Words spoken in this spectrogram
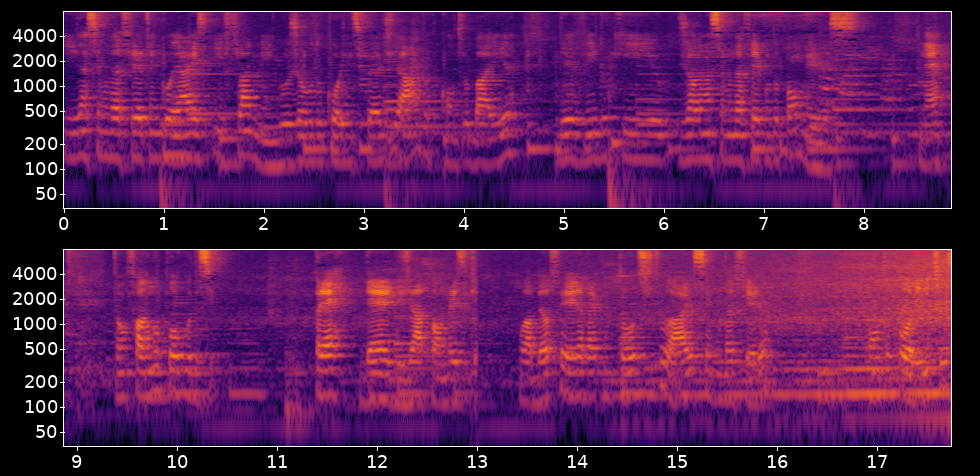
E na segunda-feira tem Goiás e Flamengo. O jogo do Corinthians foi adiado contra o Bahia, devido que joga na segunda-feira contra o Palmeiras, né? Então falando um pouco desse pré-derby já Palmeiras, que o Abel Ferreira vai com todos os titulares segunda-feira contra o Corinthians.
